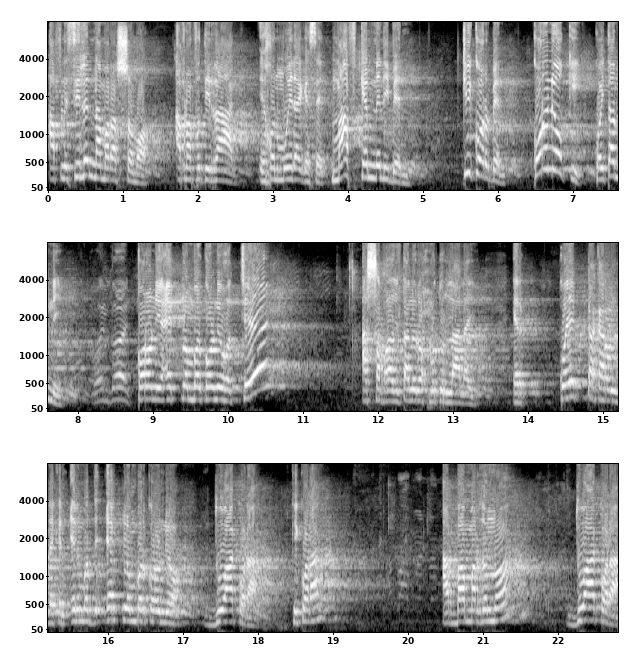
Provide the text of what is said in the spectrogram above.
আপনি ছিলেন না মরার সময়। আপনার প্রতি রাগ এখন মইরা গেছে। মাফ কেমনে নিবেন? কি করবেন? করণীয় কি? কইতাম নি। করণীয় এক নম্বর করণীয় হচ্ছে আশরাফ আলী তানুর রহমতুল্লাহ আলাই। এর কয়েকটা কারণ দেখেন এর মধ্যে এক নম্বর করণীয় দোয়া করা। কি করা? আব্বা আম্মার জন্য দোয়া করা।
